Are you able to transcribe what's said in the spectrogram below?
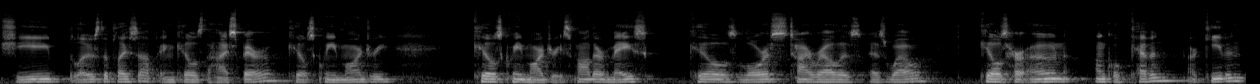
she blows the place up and kills the High Sparrow, kills Queen Margaery, kills Queen Margaery's father, Mace, kills Loras Tyrell as, as well, kills her own uncle Kevin or Kevin,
